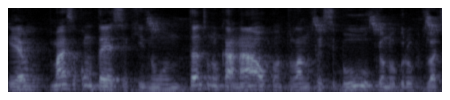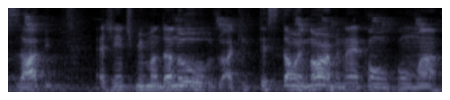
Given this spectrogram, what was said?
E é o que mais acontece aqui, no, tanto no canal quanto lá no Facebook ou no grupo do WhatsApp, é gente me mandando aquele textão enorme, né, com, com uma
